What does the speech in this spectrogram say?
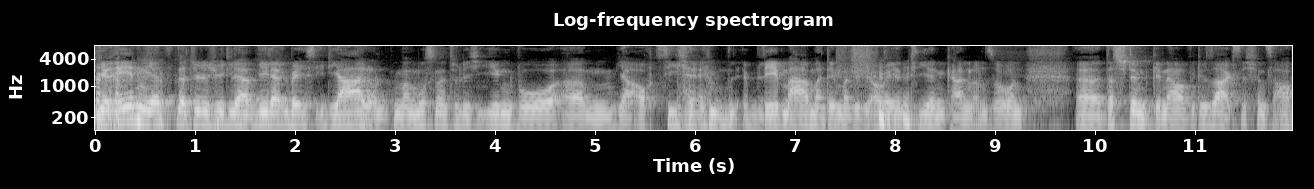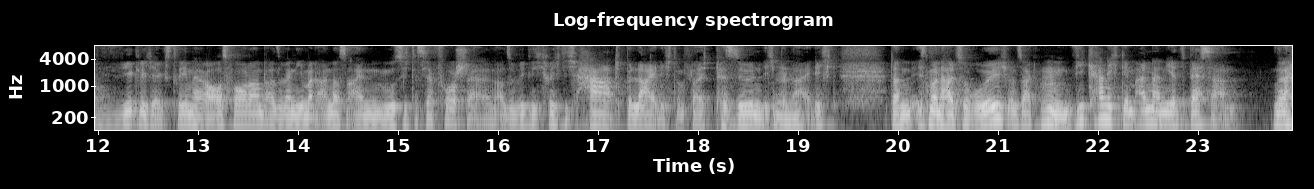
wir reden jetzt natürlich wieder, wieder über das Ideal und man muss natürlich irgendwo ähm, ja auch Ziele im, im Leben haben, an denen man sich orientieren kann und so. Und äh, das stimmt, genau wie du sagst. Ich finde es auch wirklich extrem herausfordernd. Also wenn jemand anders einen, muss sich das ja vorstellen, also wirklich richtig hart beleidigt und vielleicht persönlich mhm. beleidigt, dann ist man halt so ruhig und sagt, hm, wie kann ich dem anderen jetzt bessern? Ne?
